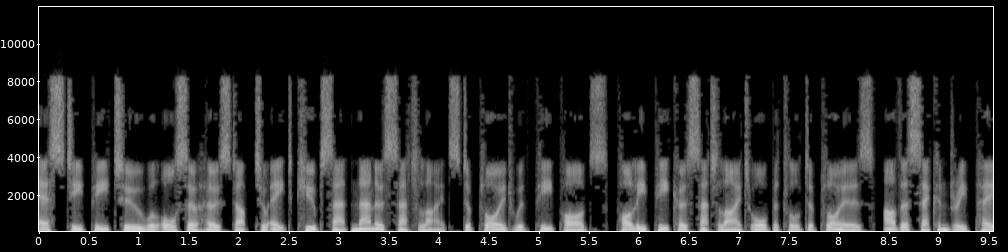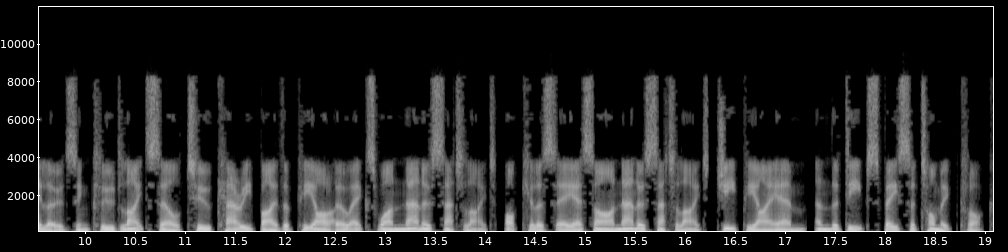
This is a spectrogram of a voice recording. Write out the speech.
STP-2 will also host up to eight CubeSat nanosatellites deployed with P-pods poly-picosatellite orbital deployers. Other secondary payloads include LightSail 2 carried by the PROX-1 nanosatellite, Oculus ASR nanosatellite, GPIM, and the Deep Space Atomic Clock.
